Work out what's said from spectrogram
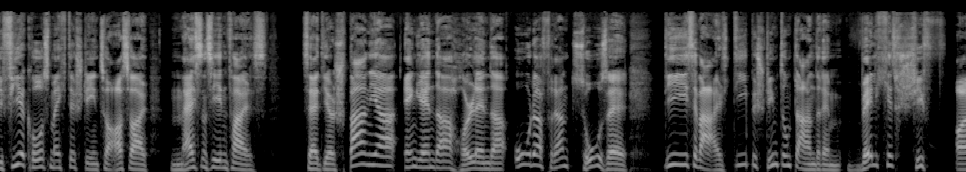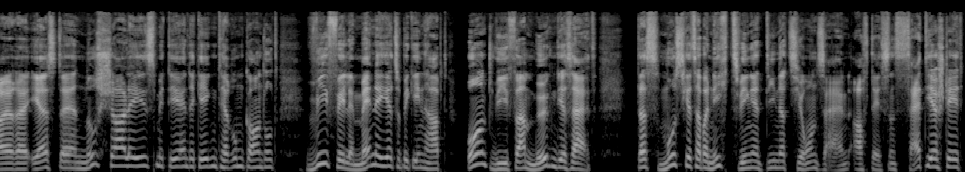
Die vier Großmächte stehen zur Auswahl, meistens jedenfalls. Seid ihr Spanier, Engländer, Holländer oder Franzose? Diese Wahl, die bestimmt unter anderem, welches Schiff eure erste Nussschale ist, mit der ihr in der Gegend herumgondelt, wie viele Männer ihr zu Beginn habt und wie vermögend ihr seid. Das muss jetzt aber nicht zwingend die Nation sein, auf dessen Seite ihr steht.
